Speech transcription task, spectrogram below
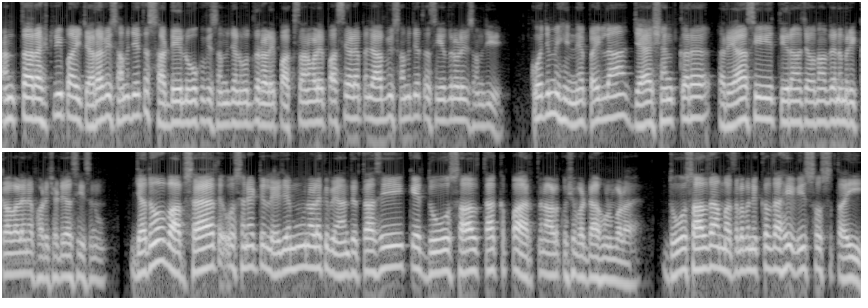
ਅੰਤਰਰਾਸ਼ਟਰੀ ਭਾਈਚਾਰਾ ਵੀ ਸਮਝੇ ਤੇ ਸਾਡੇ ਲੋਕ ਵੀ ਸਮਝਣ, ਉਧਰ ਵਾਲੇ, ਪਾਕਿਸਤਾਨ ਵਾਲੇ, ਪਾਸੇ ਵਾਲੇ, ਪੰਜਾਬ ਵੀ ਸਮਝੇ ਤੇ ਅਸੀਂ ਇਧਰ ਵਾਲੇ ਵੀ ਸਮਝੀਏ। ਕੁਝ ਮਹੀਨੇ ਪਹਿਲਾਂ ਜੈ ਸ਼ੰਕਰ ਰਿਹਾ ਸੀ 13 14 ਦਿਨ ਅਮਰੀਕਾ ਵਾਲਿਆਂ ਨੇ ਫੜ ਛੱਡਿਆ ਸੀ ਇਸ ਨੂੰ ਜਦੋਂ ਉਹ ਵਾਪਸ ਆਇਆ ਤੇ ਉਸ ਨੇ ਢਿੱਲੇ ਜਿਹੇ ਮੂੰਹ ਨਾਲ ਇੱਕ ਬਿਆਨ ਦਿੱਤਾ ਸੀ ਕਿ 2 ਸਾਲ ਤੱਕ ਭਾਰਤ ਨਾਲ ਕੁਝ ਵੱਡਾ ਹੋਣ ਵਾਲਾ ਹੈ। 2 ਸਾਲ ਦਾ ਮਤਲਬ ਨਿਕਲਦਾ ਹੈ 2027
